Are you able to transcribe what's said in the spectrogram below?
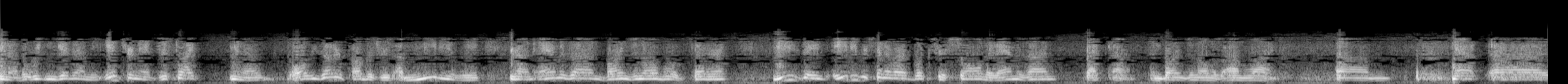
You know, but we can get it on the internet just like, you know, all these other publishers immediately. You're on Amazon, Barnes & Noble, etc. These days, 80% of our books are sold at Amazon.com and Barnes & Noble's online. Um, now, uh,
